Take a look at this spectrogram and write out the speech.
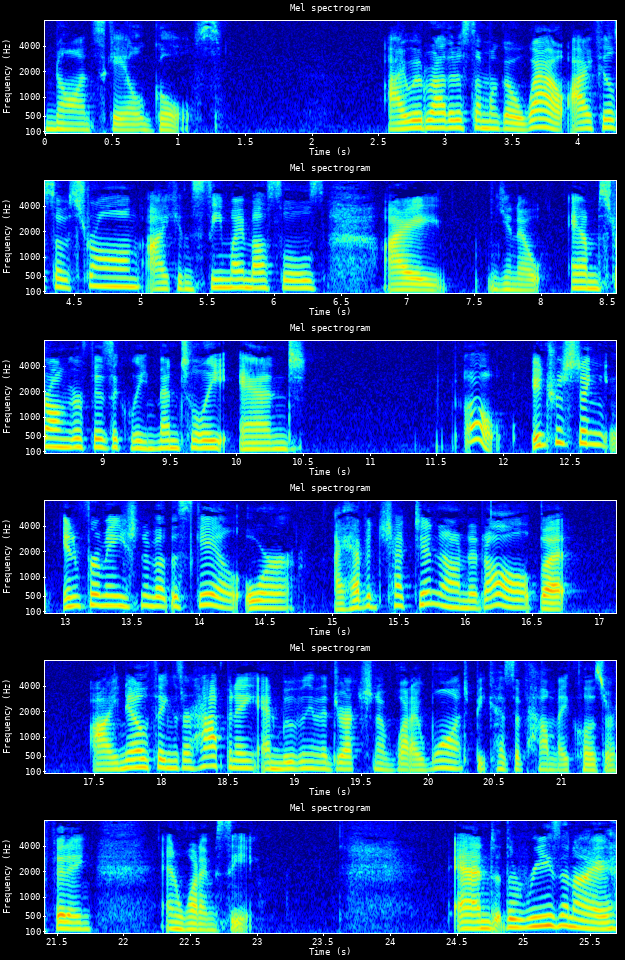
non scale goals. I would rather someone go, wow, I feel so strong. I can see my muscles. I, you know, am stronger physically, mentally, and oh, interesting information about the scale. Or I haven't checked in on it all, but I know things are happening and moving in the direction of what I want because of how my clothes are fitting and what I'm seeing. And the reason I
